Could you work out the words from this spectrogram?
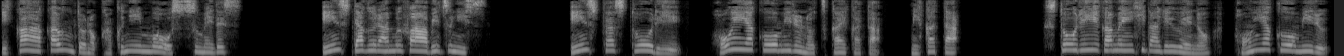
以下アカウントの確認もおすすめです。インスタグラムファービジネス。インスタストーリー、翻訳を見るの使い方、見方。ストーリー画面左上の翻訳を見る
